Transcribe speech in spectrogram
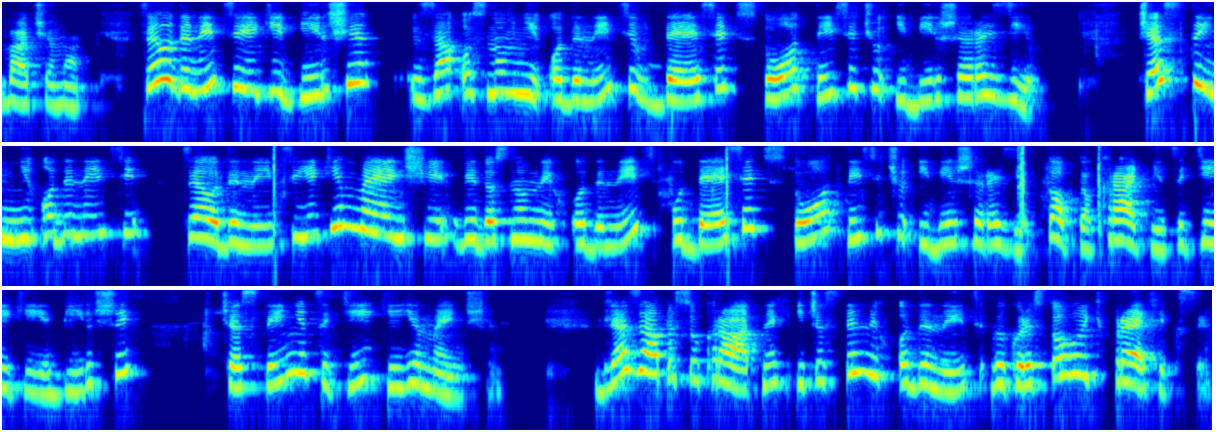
бачимо, це одиниці, які більші за основні одиниці в 10, 100, 1000 і більше разів. Частинні одиниці це одиниці, які менші від основних одиниць у 10, 100, 1000 і більше разів. Тобто кратні це ті, які є більші, частинні це ті, які є менші. Для запису кратних і частинних одиниць використовують префікси.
